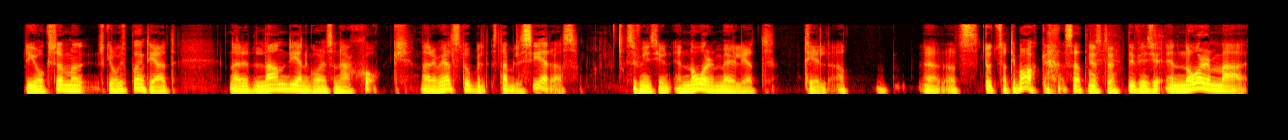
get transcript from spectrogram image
det är också, man ska också poängtera att när ett land genomgår en sån här chock, när det väl stabiliseras så finns ju en enorm möjlighet till att Eh, att studsa tillbaka. Så att det. det. finns ju enorma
